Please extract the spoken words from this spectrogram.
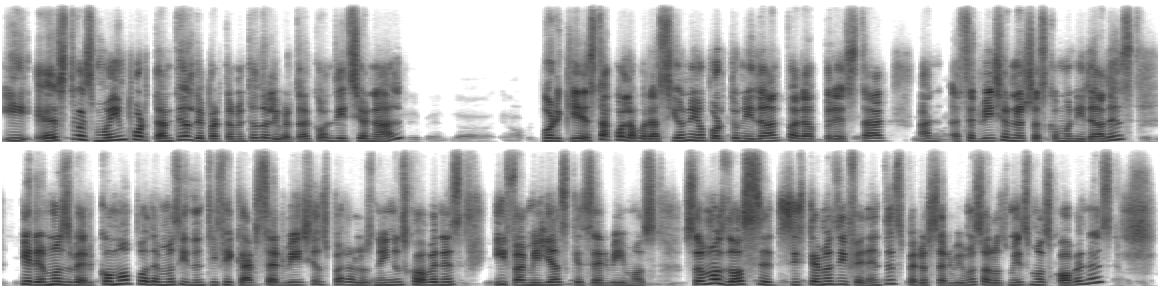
Y esto es muy importante el Departamento de Libertad Condicional porque esta colaboración y oportunidad para prestar servicio a nuestras comunidades Queremos ver cómo podemos identificar servicios para los niños jóvenes y familias que servimos. Somos dos sistemas diferentes, pero servimos a los mismos jóvenes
